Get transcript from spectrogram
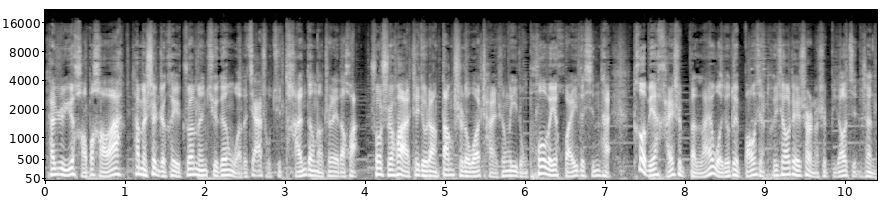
他日语好不好啊？他们甚至可以专门去跟我的家属去谈等等之类的话。说实话，这就让当时的我产生了一种颇为怀。疑的心态，特别还是本来我就对保险推销这事儿呢是比较谨慎的。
